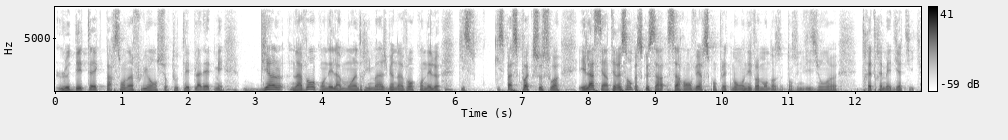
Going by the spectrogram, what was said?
le détecte par son influence sur toutes les planètes, mais bien avant qu'on ait la moindre image, bien avant qu'on ait le qui se passe quoi que ce soit. Et là, c'est intéressant parce que ça, renverse complètement. On est vraiment dans, une vision euh, très très médiatique.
